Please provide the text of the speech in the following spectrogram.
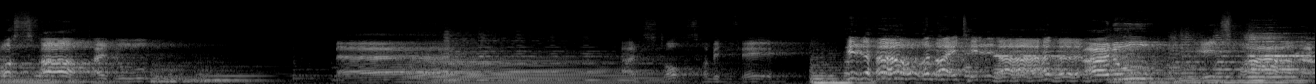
Was wartei du. Ganz doch mit Fee, will hören weit die Lade, a du, die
